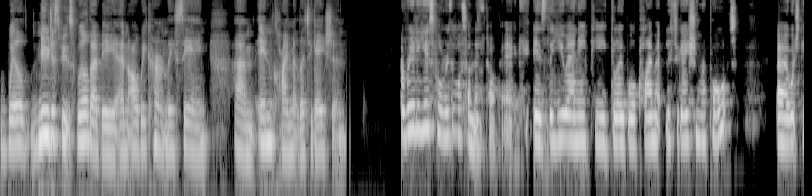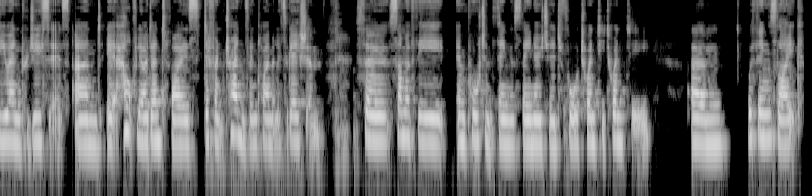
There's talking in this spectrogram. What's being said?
will new disputes will there be, and are we currently seeing um, in climate litigation? A really useful resource on this topic is the UNEP Global Climate Litigation Report, uh, which the UN produces, and it helpfully identifies different trends in climate litigation. So, some of the important things they noted for 2020 um, were things like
